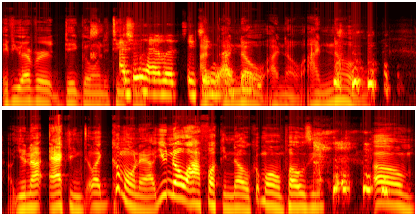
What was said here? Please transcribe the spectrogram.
if you ever did go into teaching, I do have a teaching. I, I know, I know, I know. you're not acting like. Come on now, you know I fucking know. Come on, Posey. Um.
